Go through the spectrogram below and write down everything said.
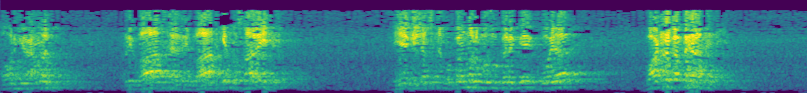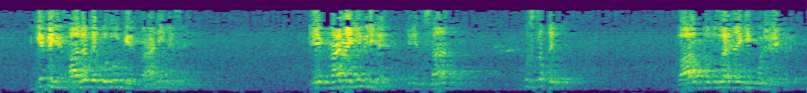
اور یہ عمل رواج ہے رواج کے مساوی ہے ایک شخص نے مکمل وضو کر کے گویا واٹر کا پہرا دے دیا۔ یہ بھی حفاظت وضو کی کہانی میں سے۔ ایک معنی یہ بھی ہے کہ انسان مستقل بات بدل رہنے کی کوشش کرے۔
